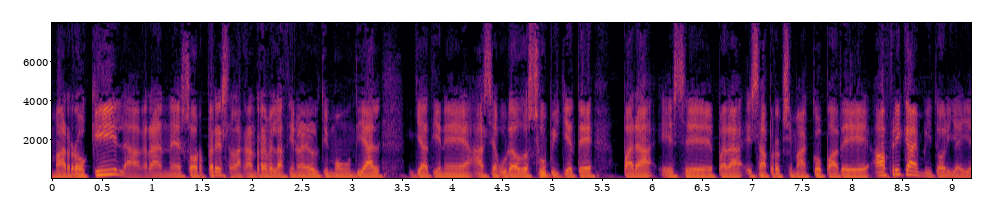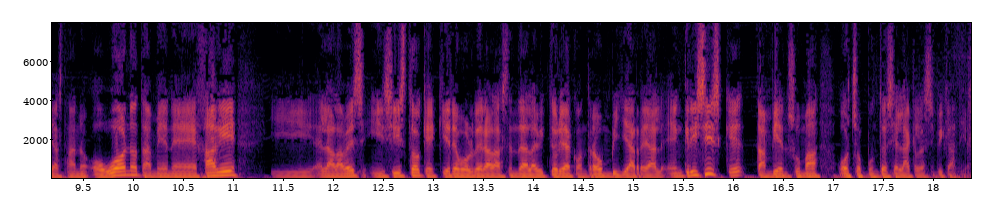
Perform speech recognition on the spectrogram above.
marroquí, la gran eh, sorpresa, la gran revelación en el último mundial, ya tiene asegurado su billete para ese para esa próxima Copa de África. En Vitoria ya están Owono, también eh, Hagi y el Alavés, insisto, que quiere volver a la senda de la victoria contra un Villarreal en crisis que también suma ocho puntos en la clasificación.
